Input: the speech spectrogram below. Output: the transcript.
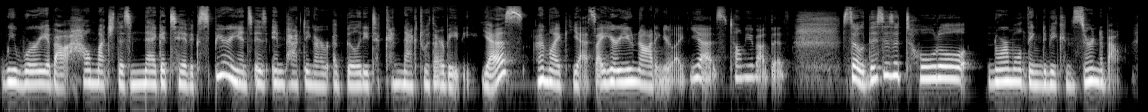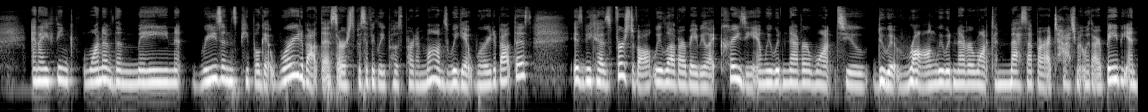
we worry about how much this negative experience is impacting our ability to connect with our baby. Yes? I'm like, yes. I hear you nodding. You're like, yes, tell me about this. So this is a total normal thing to be concerned about. And I think one of the main reasons people get worried about this, or specifically postpartum moms, we get worried about this is because, first of all, we love our baby like crazy and we would never want to do it wrong. We would never want to mess up our attachment with our baby and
